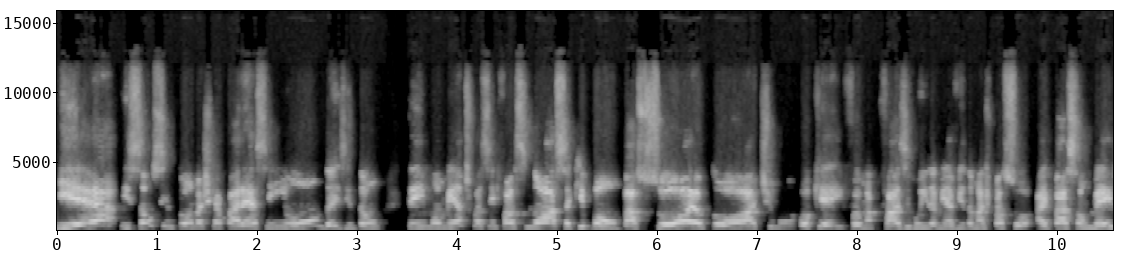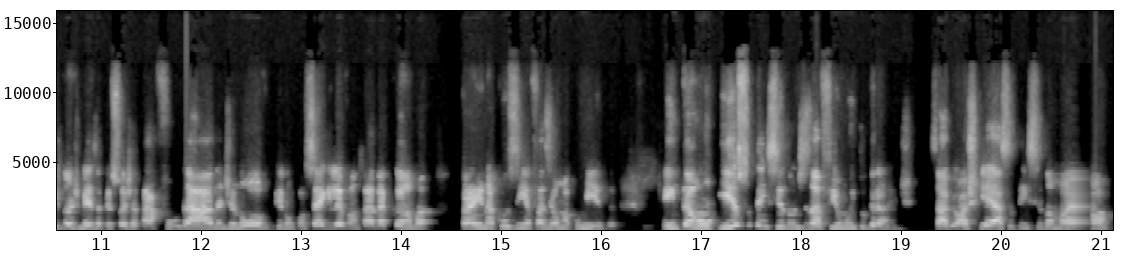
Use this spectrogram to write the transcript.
E, é, e são sintomas que aparecem em ondas. Então, tem momentos que o paciente fala assim: nossa, que bom, passou, eu estou ótimo. Ok, foi uma fase ruim da minha vida, mas passou. Aí passa um mês, dois meses, a pessoa já está afundada de novo, que não consegue levantar da cama para ir na cozinha fazer uma comida. Então, isso tem sido um desafio muito grande sabe? Eu acho que essa tem sido maior,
